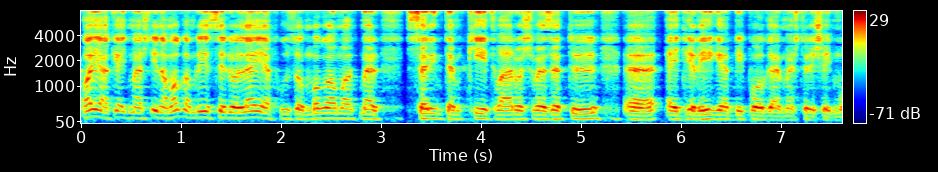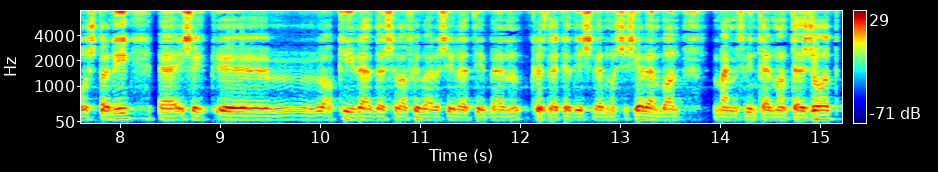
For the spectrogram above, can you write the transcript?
hallják egymást. Én a magam részéről lejjebb húzom magamat, mert szerintem két városvezető, egy régebbi polgármester és egy mostani, és egy, aki ráadásul a főváros életében közlekedésileg most is jelen van, mármint Wintermantel Zsolt,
